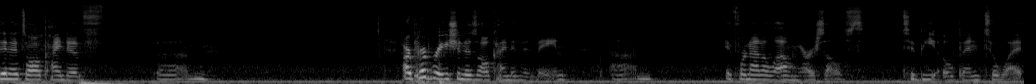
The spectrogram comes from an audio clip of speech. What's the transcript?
then it's all kind of um, our preparation is all kind of in vain um, if we're not allowing ourselves to be open to what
